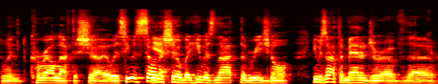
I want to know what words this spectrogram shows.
when Carell left the show. It was he was still on Yeah. the show, but he was not the regional. He was not the manager of the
